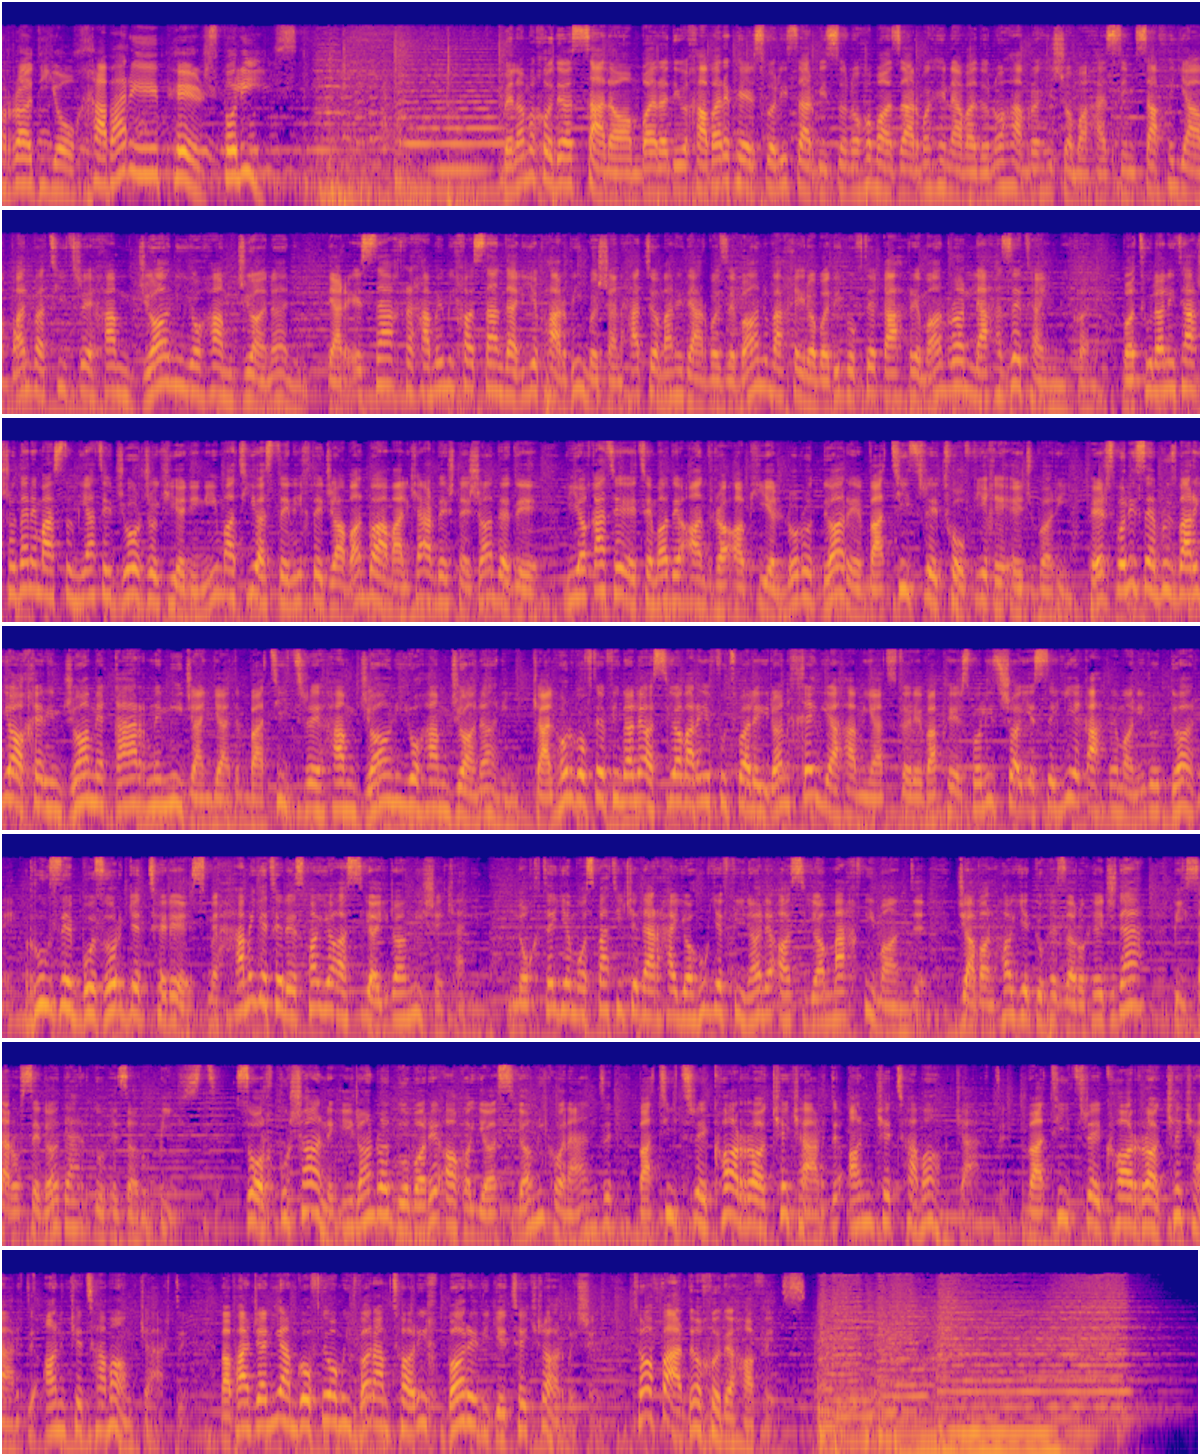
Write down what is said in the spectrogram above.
رادیو خبر پرسپولیس. به نام خدا سلام. با رادیو خبر پرسپولیس در 29 مازر ماه 99 همراه شما هستیم. صفحه اول و تیتر هم جانی و هم جانانی در استخر همه می‌خواستند علی پروین باشن. حتی من دروازبان و خیرآبادی گفته قهرمان را لحظه تعیین می‌کنه. با طولانی تر شدن مصونیت جورج و کیالینی ماتیاس دلیخت جوان با عملکردش نشان داده. لیاقت اعتماد آندرا آپیلو رو داره و تیتر توفیق اجباری. پرسپولیس امروز برای آخرین جام قرن میجنگد و تیتر هم جانی و هم جانانی کلهور گفته فینال آسیا برای فوتبال ایران خیلی اهمیت داره و پرسپولیس شایستگی قهرمانی رو داره. روز بزرگ ترسم همه ترسم های آسیایی را میشکنیم. نقطه مثبتی که در هیاهوی فینال آسیا مخفی ماند. جوانهای 2018 بی سر و صدا در 2020 سرخپوشان ایران را دوباره آقای آسیا می کنند و تیتر کار را که کرد آن که تمام کرد. و تیتر کار را که کرد آن که تمام کرد. و پنجلی هم گفته امیدوارم تاریخ بار دیگه تکرار بشه. تا فردا خدا حافظ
